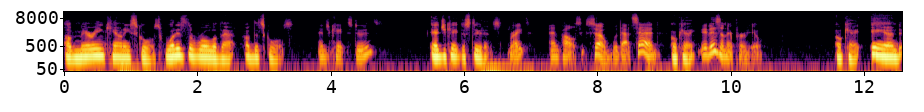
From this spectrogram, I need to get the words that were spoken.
of Marion County schools? What is the role of that of the schools? Educate the students Educate the students. right and policy so with that said Okay. it is in their purview Okay. And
